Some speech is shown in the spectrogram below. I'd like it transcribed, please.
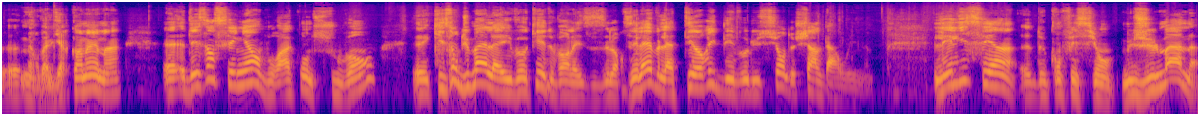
euh, mais on va le dire quand même. Hein. Euh, des enseignants vous racontent souvent euh, qu'ils ont du mal à évoquer devant leurs élèves la théorie de l'évolution de Charles Darwin. Les lycéens de confession musulmane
